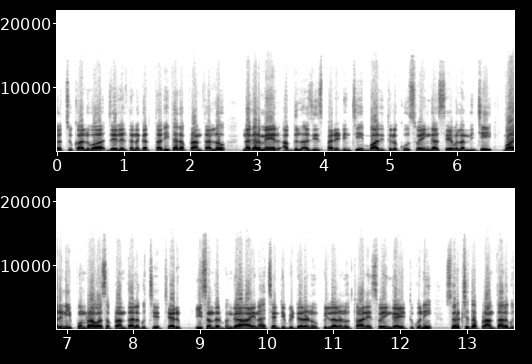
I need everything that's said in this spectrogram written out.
గచ్చు కాలువ జయలలిత నగర్ తదితర ప్రాంతాల్లో నగర మేయర్ అబ్దుల్ అజీజ్ పర్యటించి బాధితులకు స్వయంగా సేవలందించి వారిని పునరావాస ప్రాంతాలకు చేర్చారు. ఈ సందర్భంగా ఆయన చంటి బిడ్డలను పిల్లలను తానే స్వయంగా ఎత్తుకుని సురక్షిత ప్రాంతాలకు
